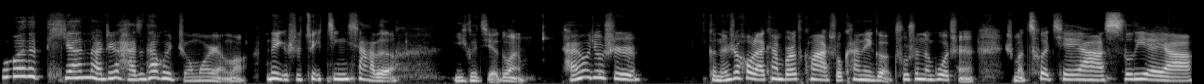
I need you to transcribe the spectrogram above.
我的天呐，这个孩子太会折磨人了。那个是最惊吓的一个阶段。还有就是。可能是后来看 birth class 时候看那个出生的过程，什么侧切呀、撕裂呀，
